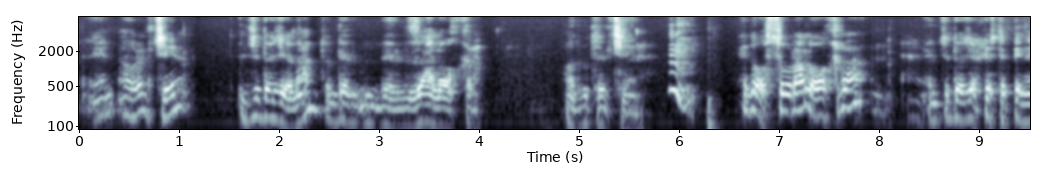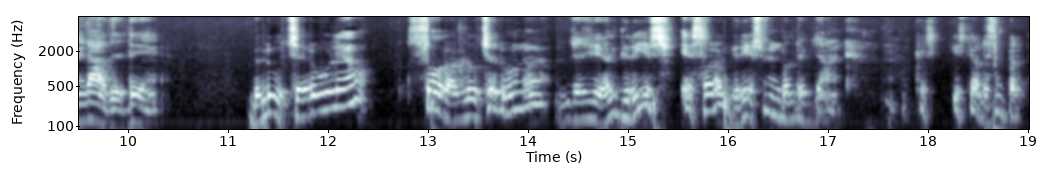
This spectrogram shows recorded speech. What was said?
e ora il cielo il giudaggiante del, del za l'ocra ha tutto il cielo mm. e dopo sopra l'ocra queste pennellate di luce ruleo sopra il luce ruleo il gris e sopra il gris un gol bianco. Che, che sempre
